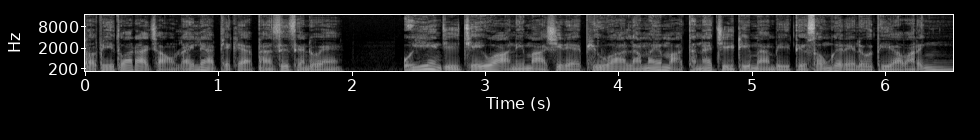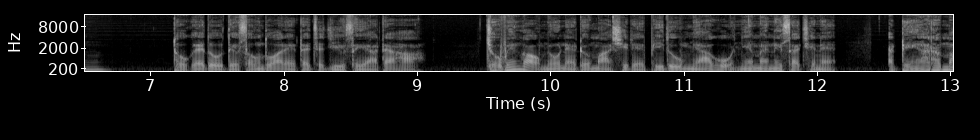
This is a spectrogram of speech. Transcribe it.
ထွက်ပြေးသွားတာကြောင့်လိုက်လံပစ်ခတ်ဖမ်းဆီးစဉ်တွင်ဦးရင်ကြီးဂျေးဝအနီးမှာရှိတဲ့ဖြူဟာလမ်းမိုင်းမှာတနက်ကြီးထိမှန်ပြီးတည်ဆုံးခဲ့တယ်လို့သိရပါတယ်။ ထို့ကဲ့သို့တည်ဆုံးသွားတဲ့တက်ချက်ကြီးဇေယျတက်ဟာဂျိုဘင်းကောင်မျိုးနယ်တို့မှာရှိတဲ့ပြည်သူများကိုညှဉ်းပန်းနှိပ်စက်ခြင်းနဲ့အတင်းအဓမ္မ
